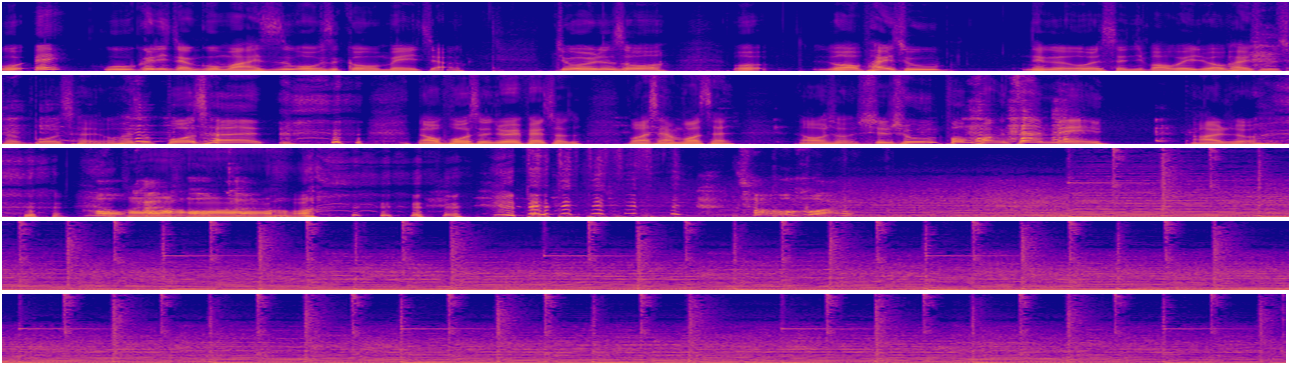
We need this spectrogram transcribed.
我哎，我跟你讲过吗？还是我是跟我妹讲？就我就说我我要派出那个我的神奇宝贝，就要派出陈柏成，我派出柏成，然后柏成就会派出我陈柏成，然后我说使出疯狂赞美，他就说好好啊好啊好啊好啊，超坏。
